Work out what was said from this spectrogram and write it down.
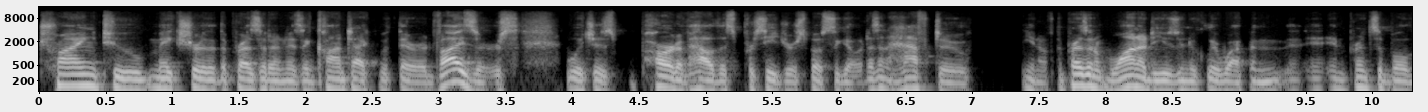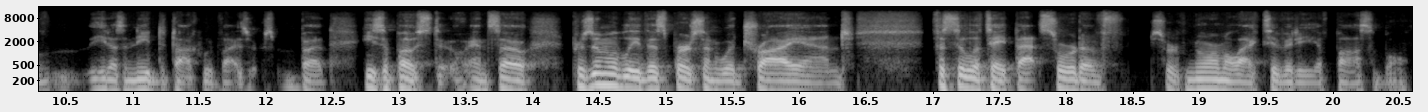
trying to make sure that the president is in contact with their advisors which is part of how this procedure is supposed to go. It doesn't have to you know, if the president wanted to use a nuclear weapon, in principle, he doesn't need to talk to advisors, but he's supposed to. And so, presumably, this person would try and facilitate that sort of sort of normal activity if possible.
